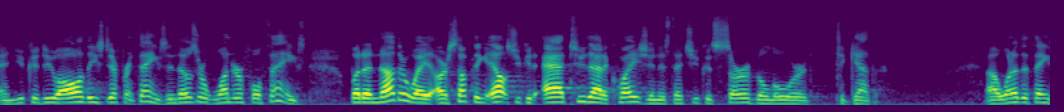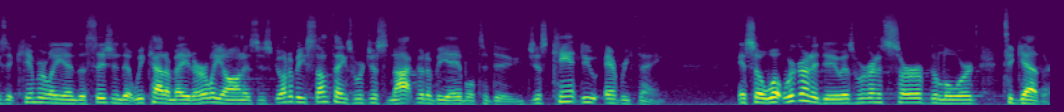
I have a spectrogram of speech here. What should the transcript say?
and you could do all of these different things, and those are wonderful things. But another way, or something else you could add to that equation, is that you could serve the Lord together. Uh, one of the things that Kimberly and the decision that we kind of made early on is there's going to be some things we're just not going to be able to do. You just can't do everything. And so, what we're going to do is we're going to serve the Lord together.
